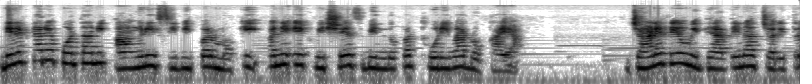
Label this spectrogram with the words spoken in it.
ડિરેક્ટરે પોતાની આંગળી સીવી પર મૂકી અને એક વિશેષ બિંદુ પર થોડીવાર રોકાયા. જાણે તેઓ વિદ્યાર્થીના ચરિત્ર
